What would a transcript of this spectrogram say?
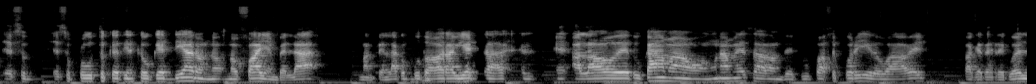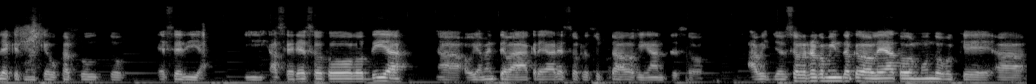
esos, esos, productos que tienes que buscar diario no, no fallen, ¿verdad? Mantén la computadora abierta al lado de tu cama o en una mesa donde tú pases por ahí y lo vas a ver para que te recuerdes que tienes que buscar productos ese día. Y hacer eso todos los días, uh, obviamente va a crear esos resultados gigantes. So, yo se lo recomiendo que lo lea a todo el mundo porque uh,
